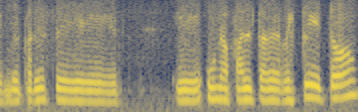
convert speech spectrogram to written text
eh, me parece eh, una falta de respeto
